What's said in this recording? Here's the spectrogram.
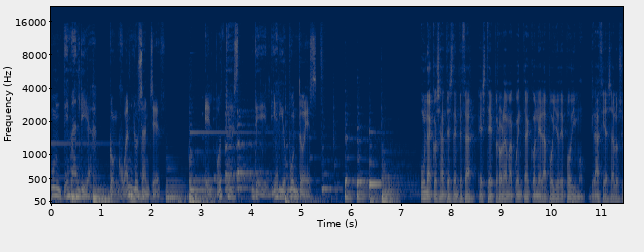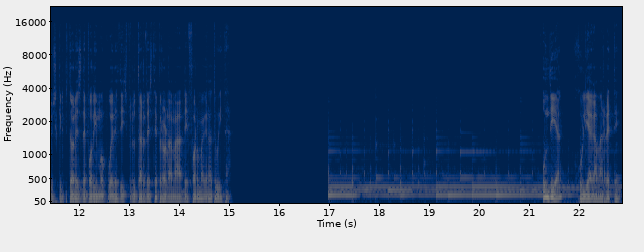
Un tema al día con Juan Luis Sánchez, el podcast de eldiario.es. Una cosa antes de empezar, este programa cuenta con el apoyo de Podimo. Gracias a los suscriptores de Podimo puedes disfrutar de este programa de forma gratuita. Un día, Julia Gabarrete,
